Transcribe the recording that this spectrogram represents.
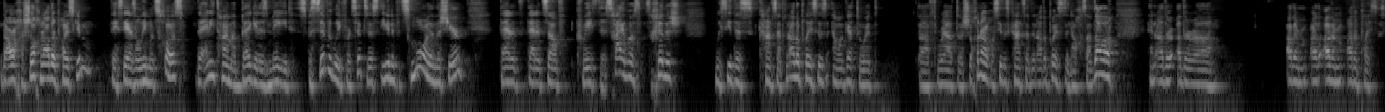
the Aruch HaShulchan and other poskim they say as a limud schos that anytime a beged is made specifically for tzitzis, even if it's smaller than the shear, that it, that itself creates this chayvos. It's a chiddush. We see this concept in other places, and we'll get to it uh, throughout the Shulchan Aruch. We'll see this concept in other places in Hilchos Havdalah and other other uh, other other other places.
